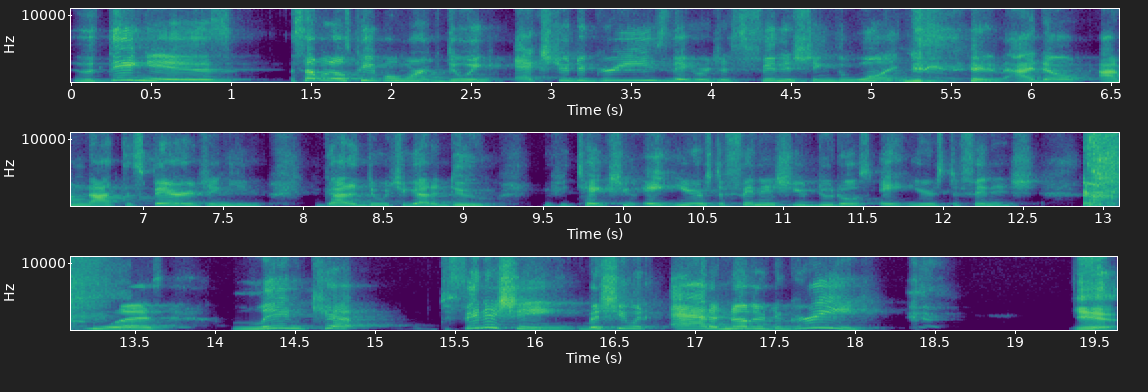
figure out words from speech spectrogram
the thing is, some of those people weren't doing extra degrees they were just finishing the one. And i don't i'm not disparaging you. You got to do what you got to do. If it takes you eight years to finish you do those eight years to finish. Was lynn kept finishing but she would add another degree. Yeah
